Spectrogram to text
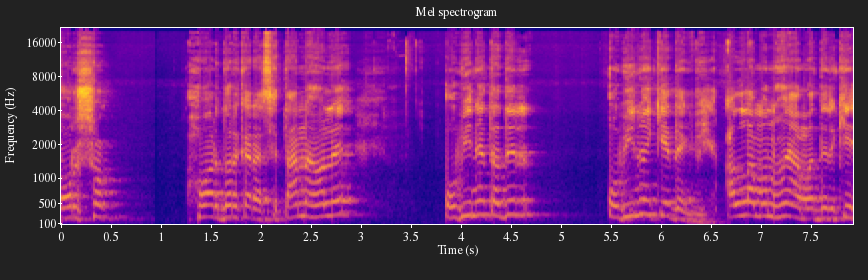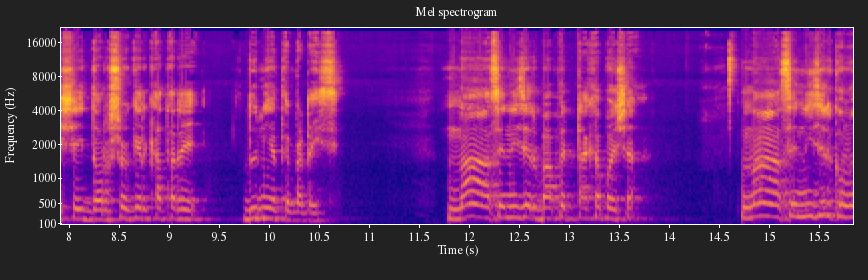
দর্শক হওয়ার দরকার আছে। তা না হলে অভিনেতাদের অভিনয় কে দেখবে? আল্লাহ মনে হয় আমাদেরকে সেই দর্শকের কাতারে দুনিয়াতে পাঠাইছে। না আছে নিজের বাপের টাকা পয়সা। না আছে নিজের কোনো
